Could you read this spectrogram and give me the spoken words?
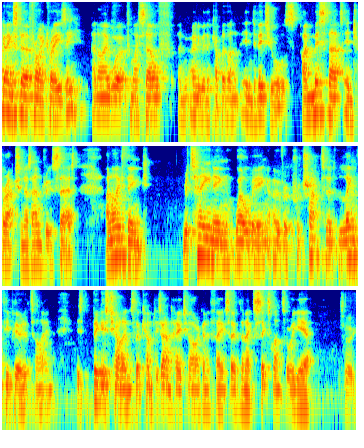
going stir fry crazy and I work for myself and only with a couple of individuals. I miss that interaction, as Andrew said. And I think retaining well-being over a protracted, lengthy period of time is the biggest challenge that companies and HR are going to face over the next six months or a year. True.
